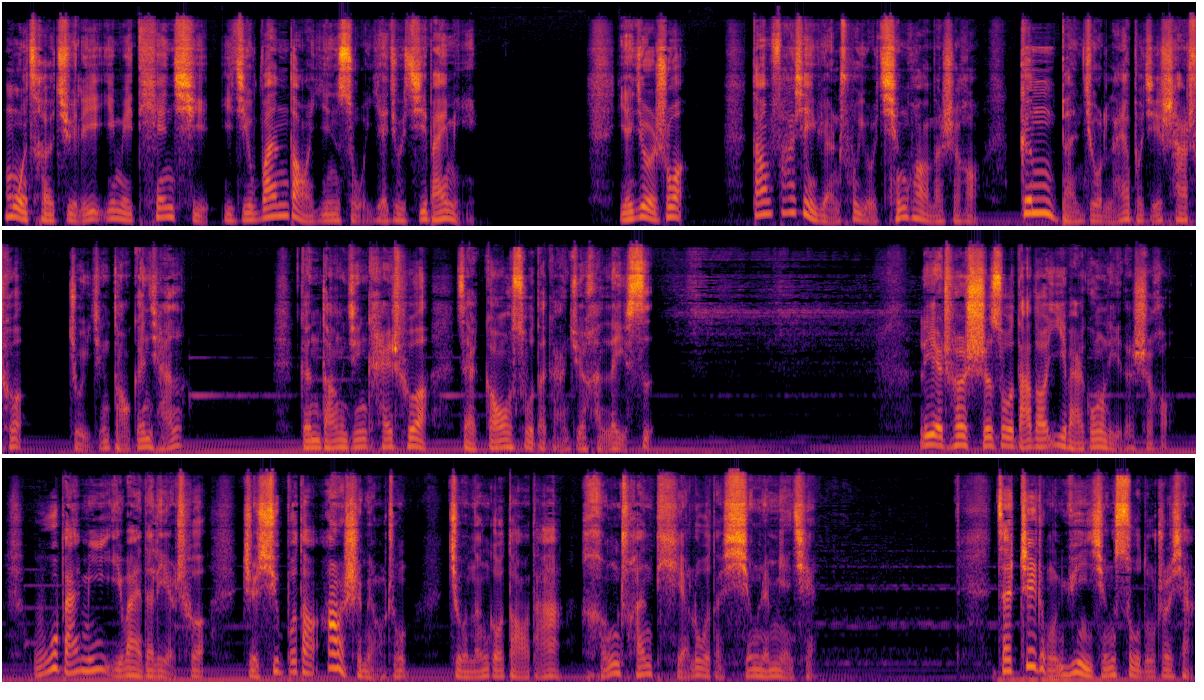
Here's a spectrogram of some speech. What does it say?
目测距离，因为天气以及弯道因素，也就几百米。也就是说，当发现远处有情况的时候，根本就来不及刹车，就已经到跟前了。跟当今开车在高速的感觉很类似。列车时速达到一百公里的时候，五百米以外的列车只需不到二十秒钟就能够到达横穿铁路的行人面前。在这种运行速度之下，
